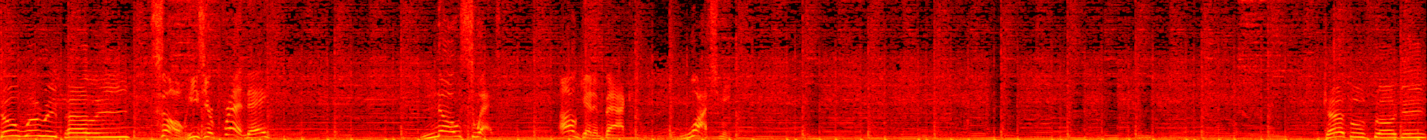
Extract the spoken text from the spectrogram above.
Don't worry, Pally. So, he's your friend, eh? No sweat. I'll get him back. Watch me. Careful, Froggy.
